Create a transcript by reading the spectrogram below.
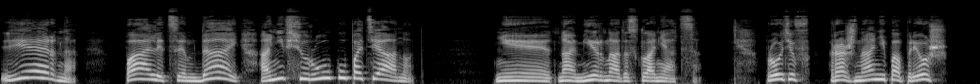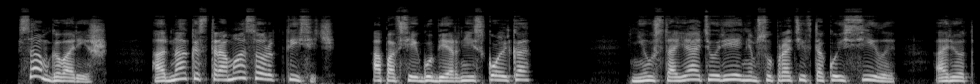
Верно, палец им дай, они всю руку потянут. Нет, на мир надо склоняться. Против рожна не попрешь. Сам говоришь, одна Кострома сорок тысяч, а по всей губернии сколько — «Не устоять уренем, супротив такой силы!» — орет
